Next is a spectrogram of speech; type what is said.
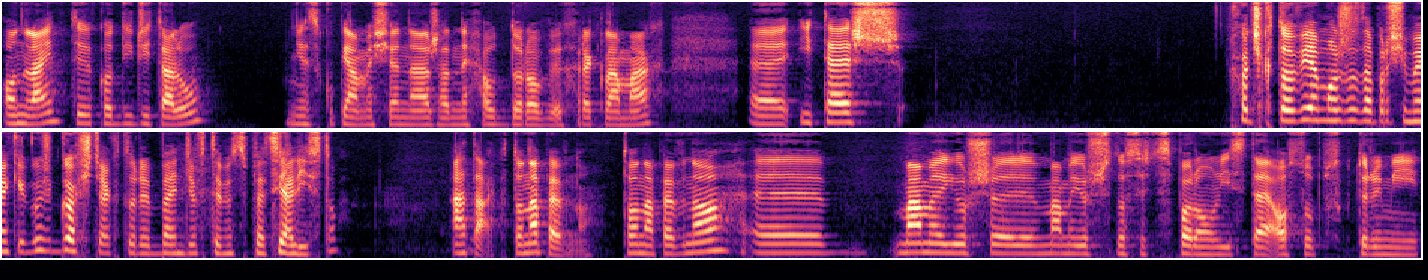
online, tylko digitalu. Nie skupiamy się na żadnych outdoorowych reklamach. E, I też. Choć kto wie, może zaprosimy jakiegoś gościa, który będzie w tym specjalistą. A tak, to na pewno. To na pewno. E, mamy już, e, mamy już dosyć sporą listę osób, z którymi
